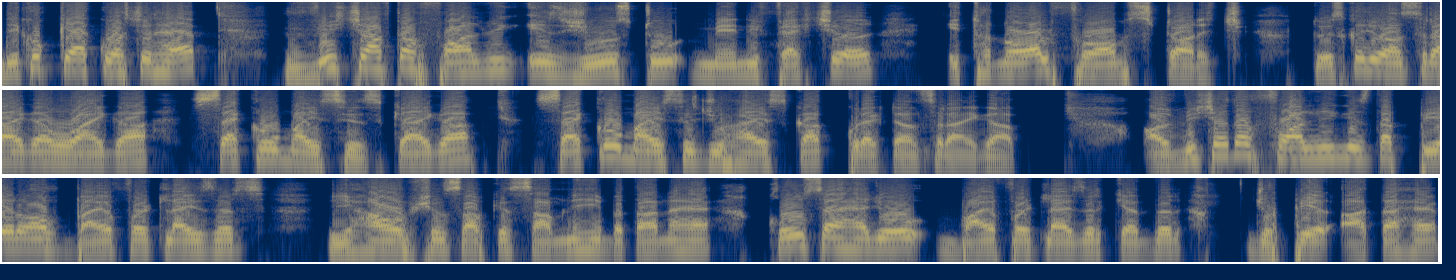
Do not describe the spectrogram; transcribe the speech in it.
देखो क्या क्वेश्चन है। Which of the following is use to manufacture ethanol from storage तो इसका जो आंसर आएगा वो आएगा सैक्रोमाइसिस क्या आएगा? सैक्रोमाइसिस जो है इसका करेक्ट आंसर आएगा। और which are the following is the pair of bio fertilizers यहाँ ऑप्शंस आपके सामने ही बताना है। कौन सा है जो बायो फर्टिलाइज़र के अंदर जो पेयर आता है?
